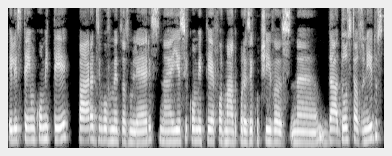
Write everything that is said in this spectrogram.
Eles têm um comitê para desenvolvimento das mulheres, né, e esse comitê é formado por executivas né, da, dos Estados Unidos,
